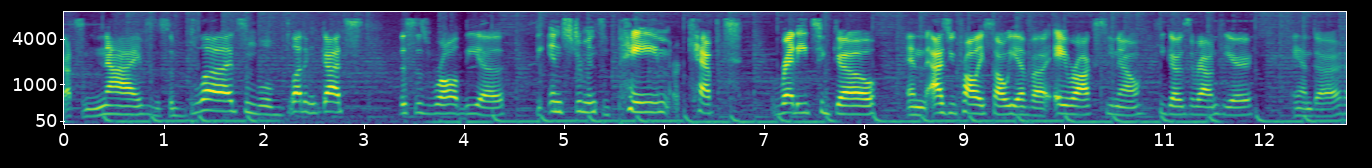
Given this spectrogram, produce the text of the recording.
Got some knives and some blood, some little blood and guts. This is where all the uh, the instruments of pain are kept ready to go. And as you probably saw, we have uh, Arox. You know, he goes around here, and uh,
